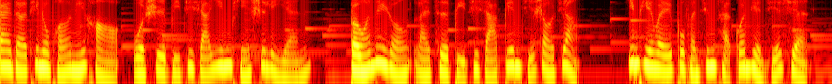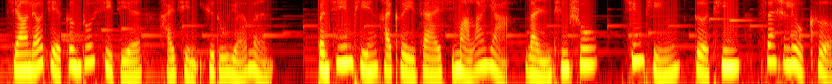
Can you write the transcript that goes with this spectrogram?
爱的听众朋友，你好，我是笔记侠音频师李岩。本文内容来自笔记侠编辑少将，音频为部分精彩观点节选。想要了解更多细节，还请阅读原文。本期音频还可以在喜马拉雅、懒人听书、蜻蜓、乐听、三十六课、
